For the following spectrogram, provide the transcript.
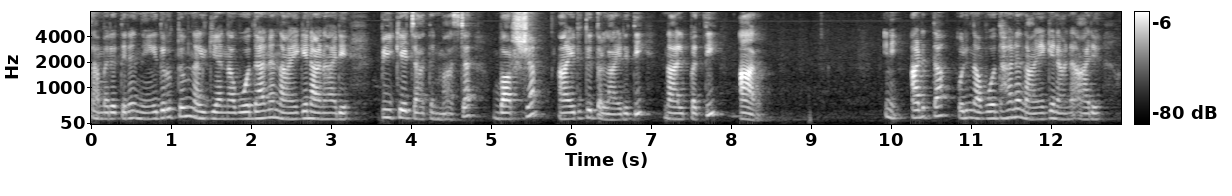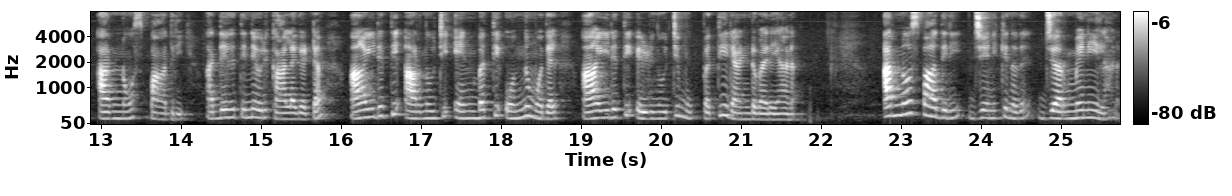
സമരത്തിന് നേതൃത്വം നൽകിയ നവോത്ഥാന നായകനാണ് ആര്? പി കെ ചാത്തൻ മാസ്റ്റർ വർഷം ആയിരത്തി തൊള്ളായിരത്തി നാൽപ്പത്തി ആറ് ഇനി അടുത്ത ഒരു നവോത്ഥാന നായകനാണ് ആര്? അർണോസ് പാദ്രി. അദ്ദേഹത്തിന്റെ ഒരു കാലഘട്ടം ആയിരത്തി അറുന്നൂറ്റി എൺപത്തി ഒന്ന് മുതൽ ആയിരത്തി എഴുന്നൂറ്റി മുപ്പത്തി രണ്ട് വരെയാണ്. അർണോസ് പാതിരി ജനിക്കുന്നത് ജർമ്മനിയിലാണ്.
